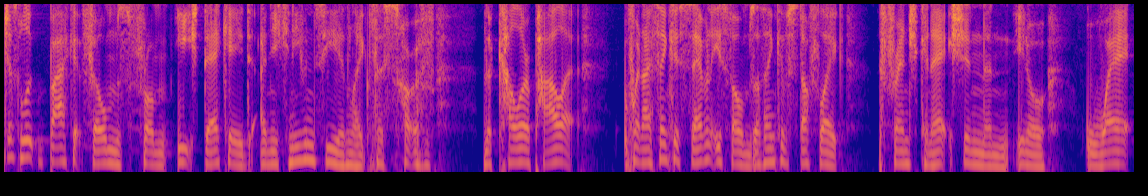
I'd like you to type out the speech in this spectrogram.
just look back at films from each decade, and you can even see in like the sort of the color palette. When I think of seventies films, I think of stuff like The French Connection and you know wet,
